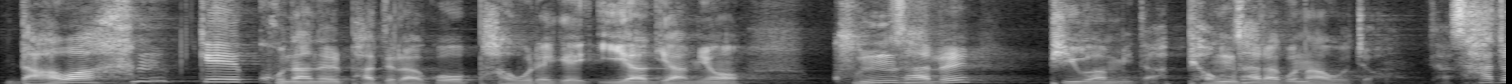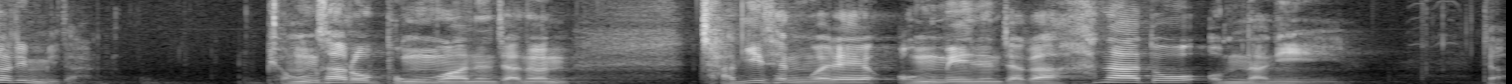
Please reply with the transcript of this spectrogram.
나와 함께 고난을 받으라고 바울에게 이야기하며 군사를 비유합니다. 병사라고 나오죠. 자, 4절입니다. 병사로 복무하는 자는 자기 생활에 얽매이는 자가 하나도 없나니. 자,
